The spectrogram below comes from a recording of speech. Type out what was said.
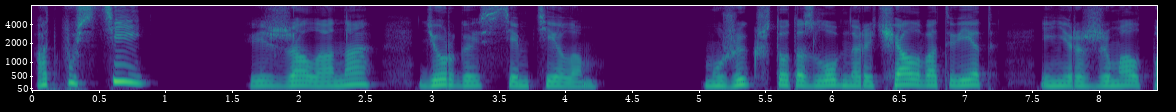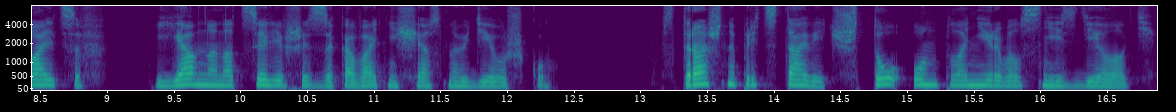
«Отпусти!» — визжала она, дергаясь всем телом. Мужик что-то злобно рычал в ответ и не разжимал пальцев, явно нацелившись заковать несчастную девушку. Страшно представить, что он планировал с ней сделать.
